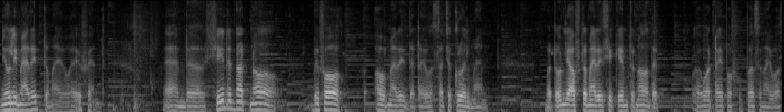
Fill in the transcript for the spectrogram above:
newly married to my wife and and uh, she did not know before our marriage that I was such a cruel man. But only after marriage she came to know that uh, what type of person I was.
